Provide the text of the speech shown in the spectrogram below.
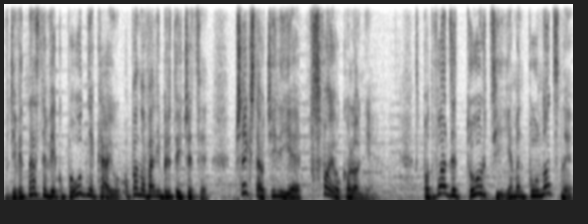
W XIX wieku południe kraju opanowali Brytyjczycy. Przekształcili je w swoją kolonię. Spod władzy Turcji Jemen Północny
